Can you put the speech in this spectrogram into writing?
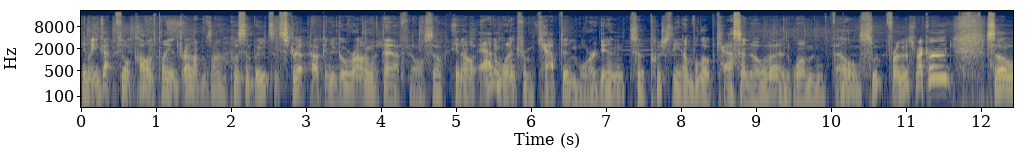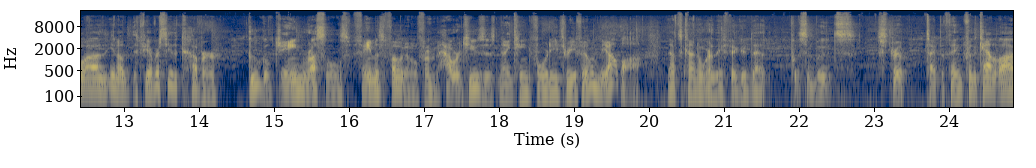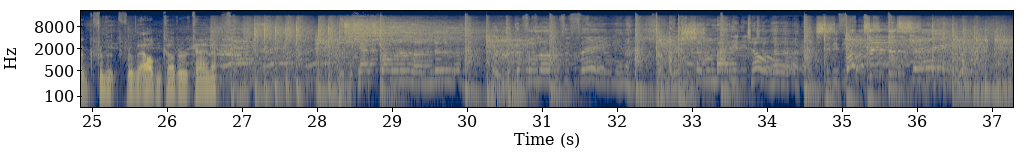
You know, you got Phil Collins playing drums on Puss in Boots and Strip. How can you go wrong with that, Phil? So, you know, Adam went from Captain Morgan to push the envelope Casanova and Woman Fell Swoop for this record. So, uh, you know, if you ever see the cover, Google Jane Russell's famous photo from Howard Hughes' 1943 film, The Outlaw. That's kind of where they figured that Puss in Boots strip type of thing for the catalog, for the for the album cover, kind of. There's a cat going to London, looking for love for fame. told her, city folks ain't the same.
